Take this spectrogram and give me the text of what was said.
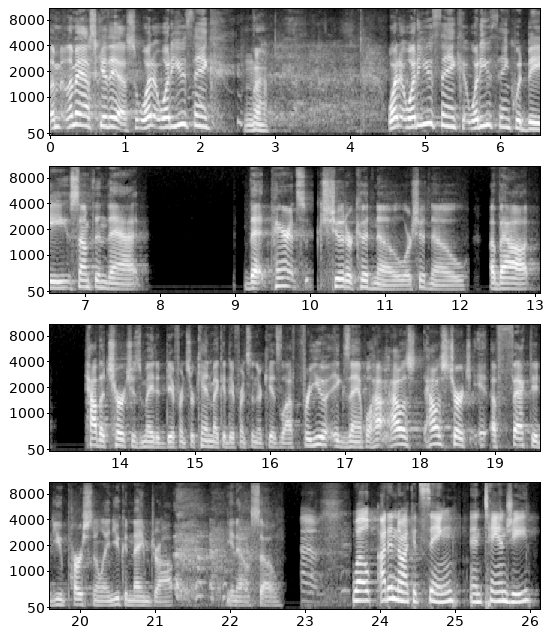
let, me, let me ask you this: What what do you think? what what do you think? What do you think would be something that that parents should or could know or should know about how the church has made a difference or can make a difference in their kids' life? For you, example, how how has how has church affected you personally? And you can name drop. you know, so. Well, I didn't know I could sing, and Tangi,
